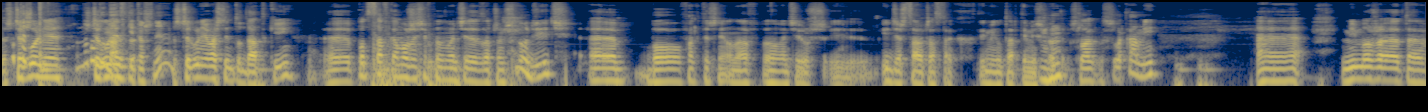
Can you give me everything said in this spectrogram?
e, szczególnie, No bo szczególnie, dodatki też, nie? szczególnie właśnie dodatki, e, podstawka może się w pewnym momencie zacząć nudzić, e, bo faktycznie ona w pewnym momencie już i- idziesz cały czas tak tymi utartymi Mhm. szla, szlakami. E, mimo, że te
